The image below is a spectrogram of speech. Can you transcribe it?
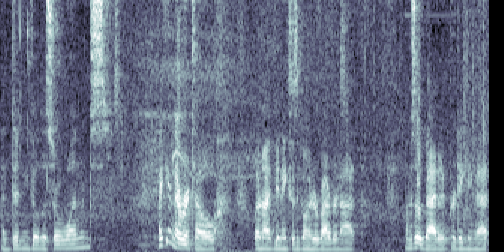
I didn't kill the silver ones. I can never tell when my Phoenix is going to revive or not. I'm so bad at predicting that.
